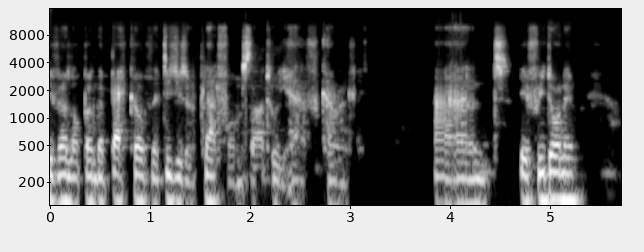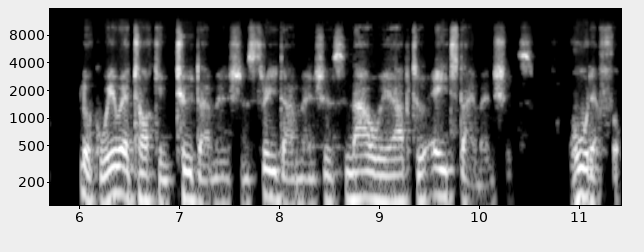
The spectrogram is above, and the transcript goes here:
develop on the back of the digital platforms that we have currently. And if we don't look, we were talking two dimensions, three dimensions. Now we're up to eight dimensions. Who would have thought?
